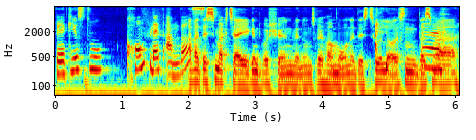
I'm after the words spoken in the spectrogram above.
reagierst du komplett anders. Aber das macht es ja irgendwo schön, wenn unsere Hormone das zulassen, dass Äh, man.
